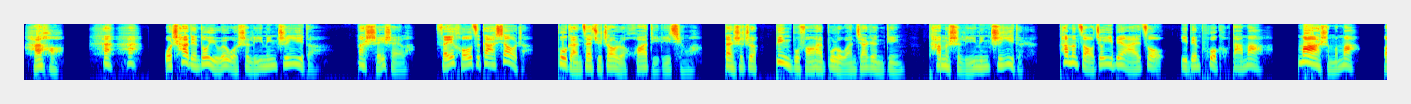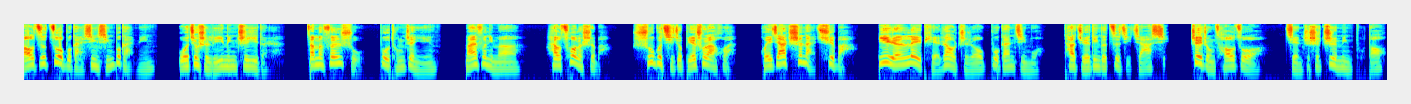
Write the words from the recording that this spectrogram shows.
还好，哈哈，我差点都以为我是黎明之意的那谁谁了。肥猴子大笑着，不敢再去招惹花底离情了。但是这并不妨碍部落玩家认定他们是黎明之翼的人。他们早就一边挨揍一边破口大骂了。骂什么骂？老子坐不改姓，行不改名，我就是黎明之翼的人。咱们分属不同阵营，埋伏你们还有错了是吧？输不起就别出来混，回家吃奶去吧。伊人泪撇绕指柔，不甘寂寞，他决定个自己加戏。这种操作简直是致命补刀。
